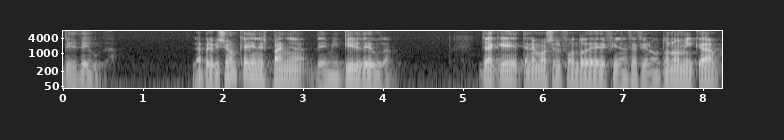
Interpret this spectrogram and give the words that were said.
de deuda. La previsión que hay en España de emitir deuda, ya que tenemos el Fondo de Financiación Autonómica,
